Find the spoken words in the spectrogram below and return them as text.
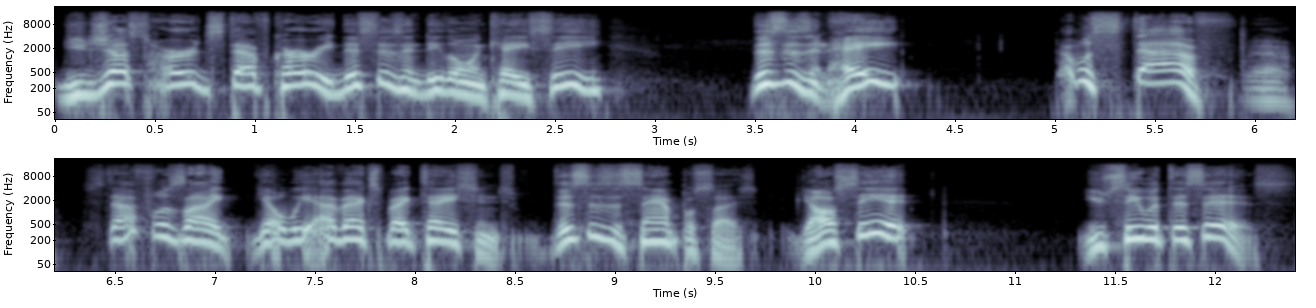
you just heard Steph Curry. This isn't D'Lo and KC. This isn't hate. That was Steph. Yeah. Steph was like, yo, we have expectations. This is a sample size. Y'all see it. You see what this is.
